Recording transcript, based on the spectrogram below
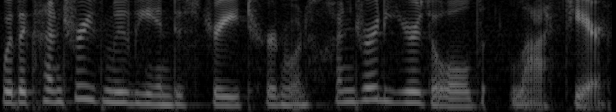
where the country's movie industry turned 100 years old last year.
